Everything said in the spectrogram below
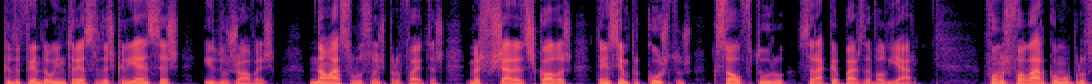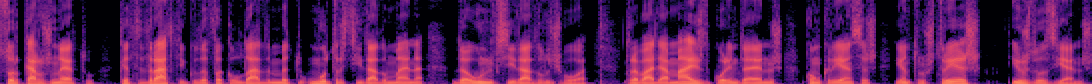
que defenda o interesse das crianças e dos jovens. Não há soluções perfeitas, mas fechar as escolas tem sempre custos que só o futuro será capaz de avaliar. Fomos falar com o professor Carlos Neto, catedrático da Faculdade de Motricidade Humana da Universidade de Lisboa. Trabalha há mais de 40 anos com crianças entre os 3 e os 12 anos.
